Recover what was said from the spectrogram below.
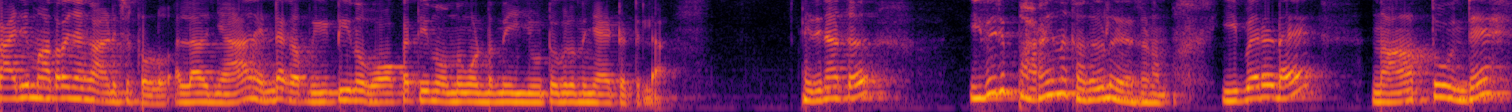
കാര്യം മാത്രമേ ഞാൻ കാണിച്ചിട്ടുള്ളൂ. അല്ലാതെ ഞാൻ എന്റെ വീട്ടിൽ നിന്ന് പോക്കറ്റിൽ നിന്ന് ഒന്നും കൊണ്ടൊന്നും ഈ യൂട്യൂബിലൊന്നും ഞാൻ ഇട്ടിട്ടില്ല. ഇതിനകത്ത് ഇവർ പറയുന്ന കഥകൾ കേൾക്കണം. ഇവരുടെ നാത്തുവിന്റെ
